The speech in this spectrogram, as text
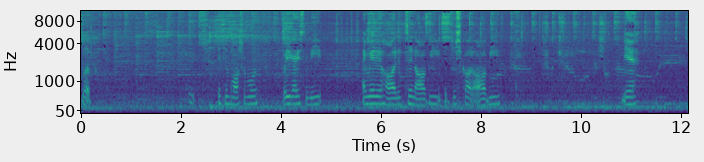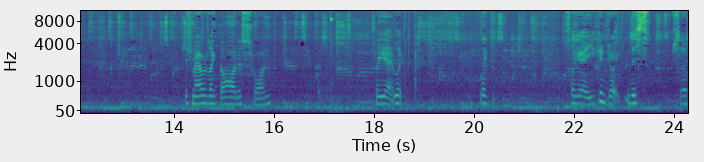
Look. It's, impossible for you guys to beat. I made it hard, it's in obby, it's just called obby. Yeah. This map was like the hardest one. So yeah, look. Look. So yeah, you can join this server.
